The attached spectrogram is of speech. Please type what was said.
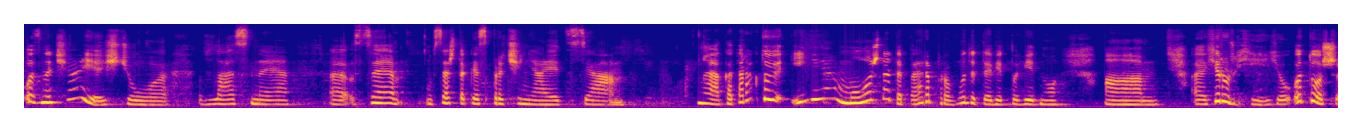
означає, що власне це все ж таки спричиняється. Е, Катарактою і можна тепер проводити відповідну е, хірургію. Отож,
